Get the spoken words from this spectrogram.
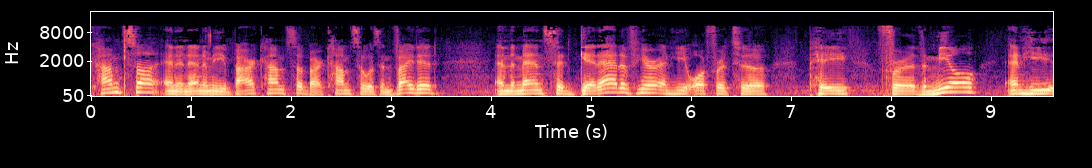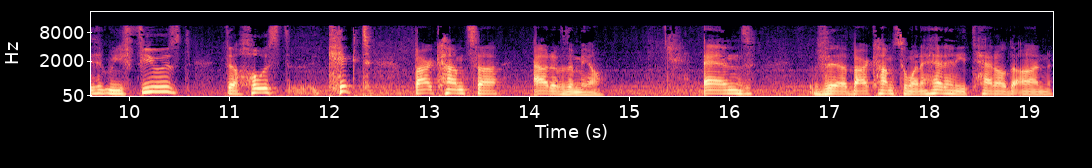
Kamsa and an enemy Bar Kamsa. Bar Kamsa was invited, and the man said, "Get out of here!" And he offered to pay for the meal, and he refused. The host kicked Bar Kamsa out of the meal, and the Bar Kamsa went ahead and he tattled on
